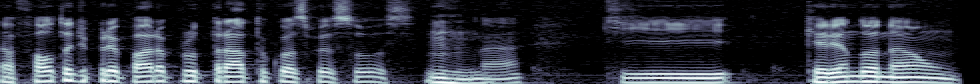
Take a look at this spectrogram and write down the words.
a falta de preparo para o trato com as pessoas, uhum. né? Que, querendo ou não,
